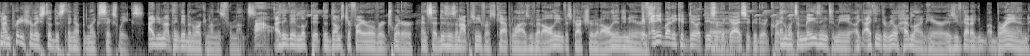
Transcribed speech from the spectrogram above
I'm pretty sure they stood this thing up in like six weeks. I do not think they've been working on this for months. Wow. I think they looked at the dumpster fire over at Twitter and said, "This is an opportunity for us to capitalize. We've got all the infrastructure, we've got all the engineers." If anybody could do it, these are the guys who could do it quickly. And what's amazing to me, like I think the real headline here is you've got a, a brand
